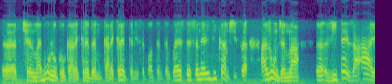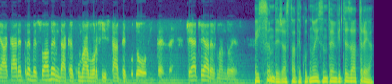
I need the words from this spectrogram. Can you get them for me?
uh, cel mai bun lucru care credem, care cred că ni se poate întâmpla este să ne ridicăm și să ajungem la uh, viteza aia care trebuie să o avem dacă cumva vor fi state cu două viteze. Ceea ce iarăși mă îndoiesc. Păi sunt deja state cu noi, suntem viteza a treia.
